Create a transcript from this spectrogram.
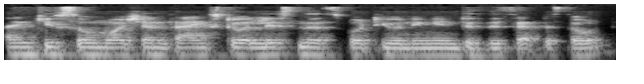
Thank you so much. And thanks to our listeners for tuning into this episode.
